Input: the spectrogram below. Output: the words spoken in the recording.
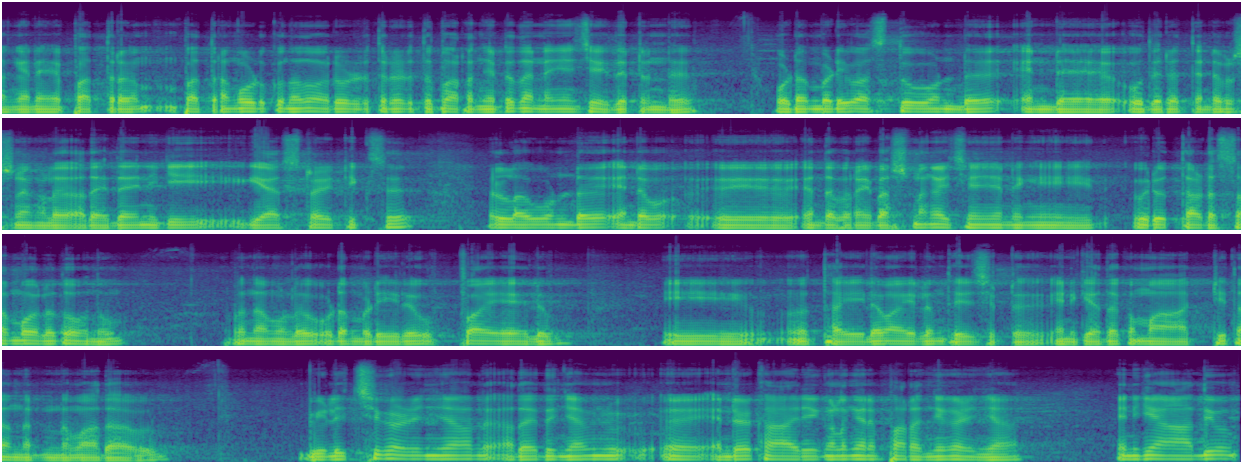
അങ്ങനെ പത്രം പത്രം കൊടുക്കുന്നത് ഓരോരുത്തരുടെ അടുത്ത് പറഞ്ഞിട്ട് തന്നെ ഞാൻ ചെയ്തിട്ടുണ്ട്. ഉടമ്പടി വസ്തു കൊണ്ട് എന്റെ ഉദരത്തിന്റെ പ്രശ്നങ്ങൾ അതായത് എനിക്ക് ഗ്യാസ്ട്രൈറ്റിക്സ് ഉള്ളതുകൊണ്ട് എന്റെ എന്താ പറയുക ഭക്ഷണം കഴിച്ച് കഴിഞ്ഞിട്ടുണ്ടെങ്കിൽ ഒരു തടസ്സം പോലെ തോന്നും. അപ്പോൾ നമ്മൾ ഉടമ്പടിയിൽ ഉപ്പായാലും ഈ തൈലമായാലും തേച്ചിട്ട് എനിക്കതൊക്കെ മാറ്റി തന്നിട്ടുണ്ട് മാതാവ്. വിളിച്ചു കഴിഞ്ഞാൽ അതായത് ഞാൻ എന്റെ കാര്യങ്ങളിങ്ങനെ പറഞ്ഞു കഴിഞ്ഞാൽ എനിക്ക് ആദ്യം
